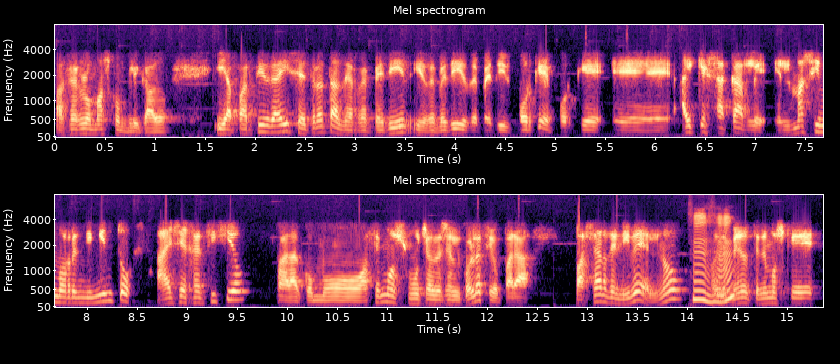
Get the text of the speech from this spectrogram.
hacerlo más complicado. Y a partir de ahí se trata de repetir y repetir y repetir. ¿Por qué? Porque eh, hay que sacarle el máximo rendimiento a ese ejercicio para, como hacemos muchas veces en el colegio, para pasar de nivel, ¿no? Ujú. Primero tenemos que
